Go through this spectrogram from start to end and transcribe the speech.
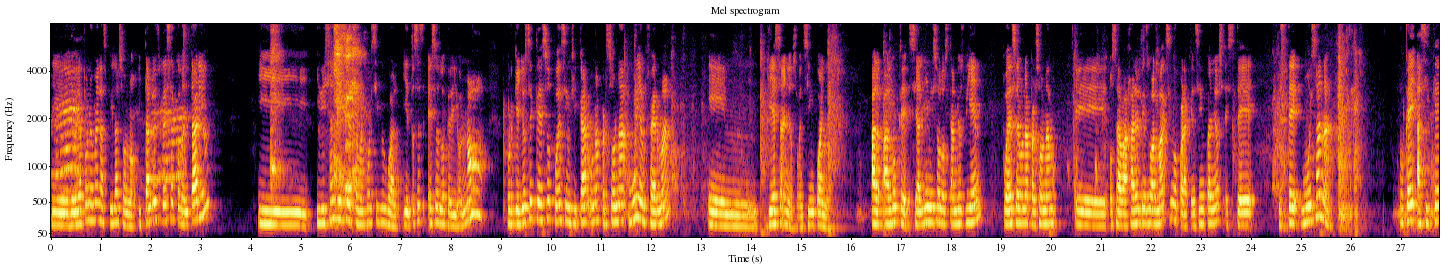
Eh, ¿Debería ponerme las pilas o no? Y tal vez ve ese comentario y, y dice, ay, es cierto, mejor sigo igual. Y entonces eso es lo que digo, no, porque yo sé que eso puede significar una persona muy enferma en 10 años o en 5 años. Algo que si alguien hizo los cambios bien, puede ser una persona, eh, o sea, bajar el riesgo al máximo para que en 5 años esté, esté muy sana. Ok, así que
